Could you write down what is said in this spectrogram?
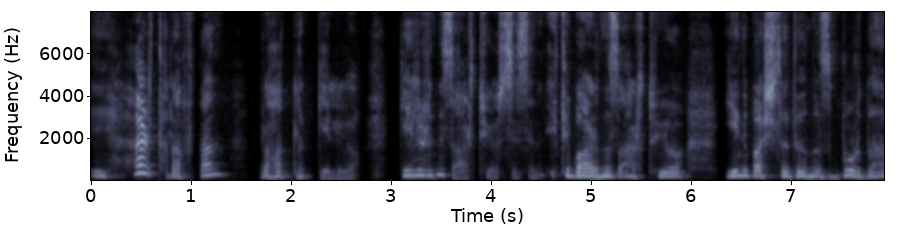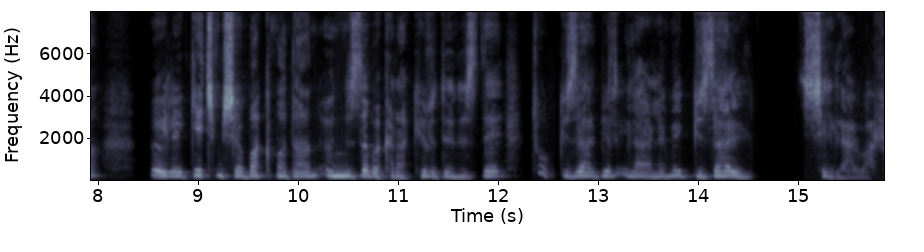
e, her taraftan rahatlık geliyor. Geliriniz artıyor sizin, itibarınız artıyor. Yeni başladığınız burada böyle geçmişe bakmadan önünüze bakarak yürüdüğünüzde çok güzel bir ilerleme, güzel şeyler var.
